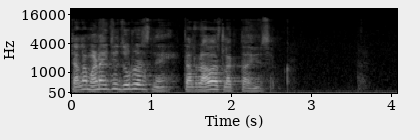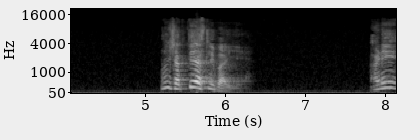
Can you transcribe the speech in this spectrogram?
त्याला म्हणायची जरूरच नाही. त्याला राहावंच लागतं अहिंसक. म्हणून शक्ती असली पाहिजे. आणि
